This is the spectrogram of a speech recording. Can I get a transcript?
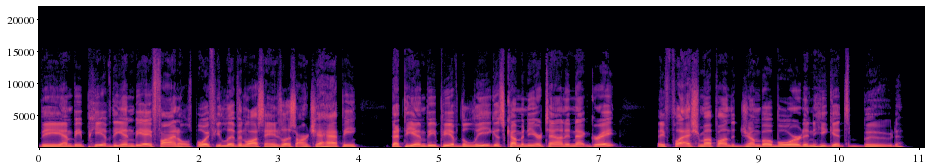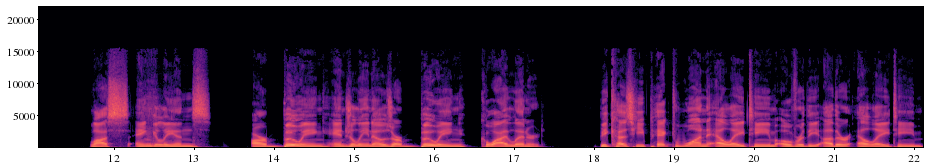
the MVP of the NBA Finals. Boy, if you live in Los Angeles, aren't you happy that the MVP of the league is coming to your town? Isn't that great? They flash him up on the jumbo board and he gets booed. Los Angelians are booing, Angelinos are booing Kawhi Leonard because he picked one LA team over the other LA team.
